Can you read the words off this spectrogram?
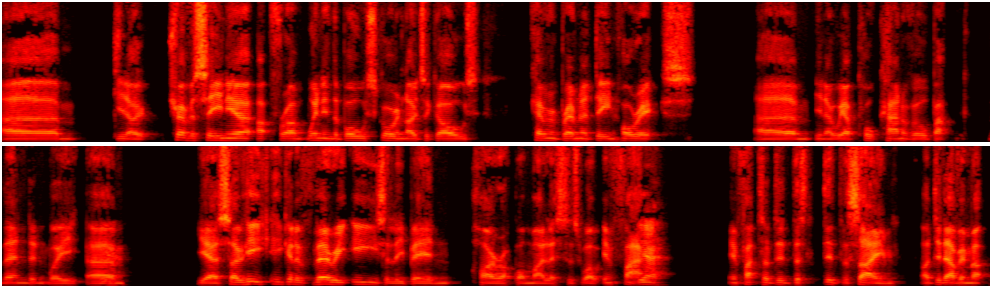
um, you know, Trevor Senior up front, winning the ball, scoring loads of goals. Kevin Bremner, Dean Horrix. Um, you know, we had Paul Canoville back then, didn't we? Um, yeah. yeah. so he he could have very easily been higher up on my list as well. In fact, yeah. in fact, I did the did the same. I did have him at,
